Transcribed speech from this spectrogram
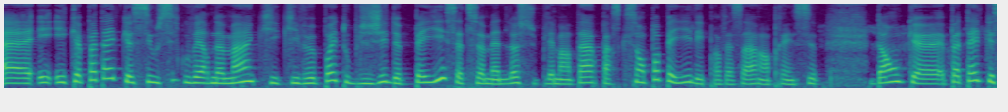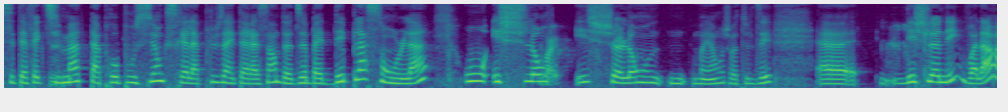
Euh, et, et que peut-être que c'est aussi le gouvernement qui qui veut pas être obligé de payer cette semaine-là supplémentaire parce qu'ils sont pas payés les professeurs en principe. Donc euh, peut-être que c'est effectivement ta proposition qui serait la plus intéressante de dire ben déplaçons-la ou échelon échelon voyons je vais te le dire euh, l'échelonner, voilà.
